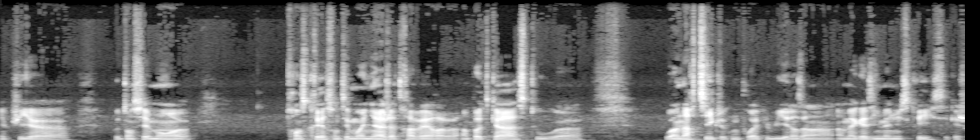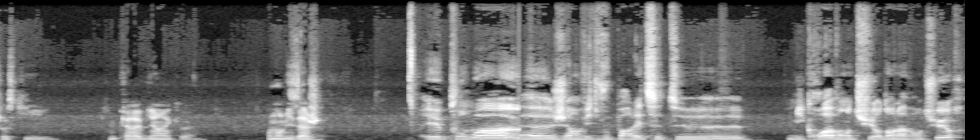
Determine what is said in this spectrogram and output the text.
et puis potentiellement transcrire son témoignage à travers euh, un podcast ou, euh, un article qu'on pourrait publier dans un, magazine manuscrit. C'est quelque chose qui, me plairait bien et que qu'on envisage. Et pour moi, euh, j'ai envie de vous parler de cette euh, micro-aventure dans l'aventure,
